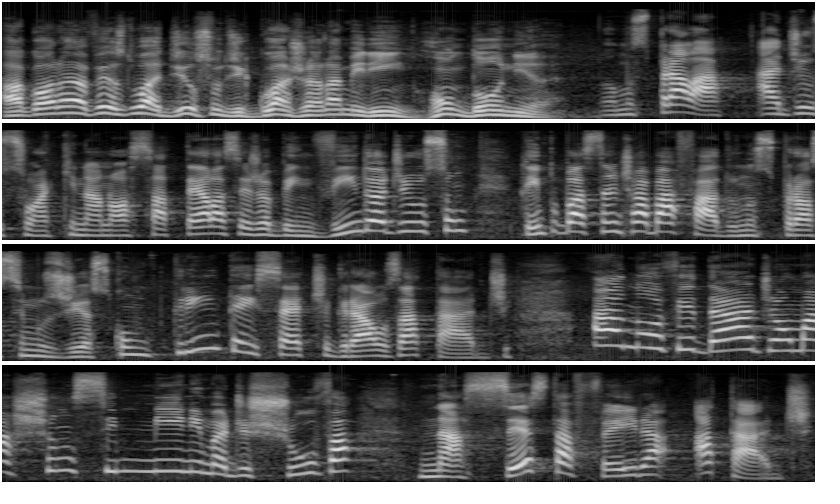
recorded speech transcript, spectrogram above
Agora é a vez do Adilson de Guajaramirim, Rondônia. Vamos para lá. Adilson aqui na nossa tela. Seja bem-vindo, Adilson. Tempo bastante abafado nos próximos dias, com 37 graus à tarde. A novidade é uma chance mínima de chuva na sexta-feira à tarde.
